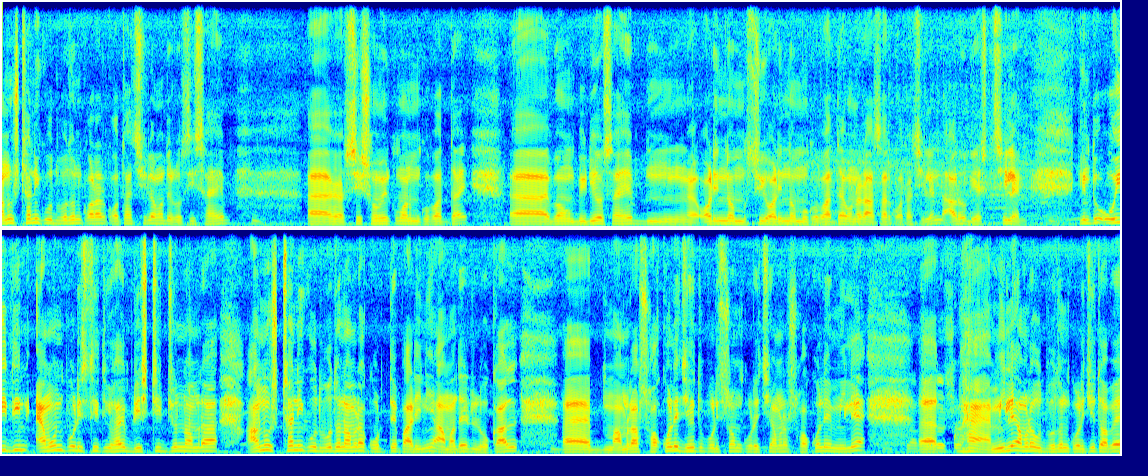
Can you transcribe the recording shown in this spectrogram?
আনুষ্ঠানিক উদ্বোধন করার কথা ছিল আমাদের ওসি সাহেব। শ্রী সমীর কুমার মুখোপাধ্যায় এবং বিডিও সাহেব অরিন্দম, শ্রী অরিন্দম মুখোপাধ্যায় ওনারা আসার কথা ছিলেন, আরও গেস্ট ছিলেন। কিন্তু ওই দিন এমন পরিস্থিতি হয়, বৃষ্টির জন্য আমরা আনুষ্ঠানিক উদ্বোধন আমরা করতে পারিনি। আমাদের লোকাল আমরা সকলে যেহেতু পরিশ্রম করেছি, আমরা সকলে মিলে হ্যাঁ মিলে আমরা উদ্বোধন করেছি। তবে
